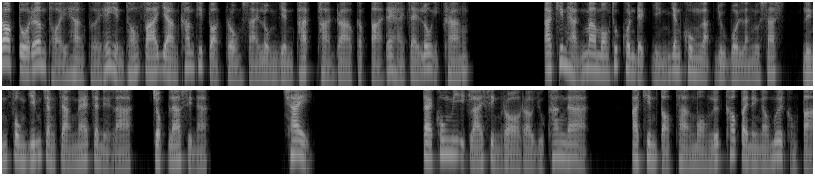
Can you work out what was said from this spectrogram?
รอบตัวเริ่มถอยห่างเผยให้เห็นท้องฟ้ายามค่ำที่ปลอดโปร่งสายลมเย็นพัดผ่านราวกับป่าได้หายใจโล่งอีกครั้ง อาคินหันมามองทุกคนเด็กหญิงยังคงหลับอยู่บนหลังลูซัส ลิ้นฟงยิ้มจางๆแม้จะเหนื่อยล้า จบแล้วสินะ ใช่ แต่คงมีอีกหลายสิ่งรอเราอยู่ข้างหน้า อาคินตอบพลางมองลึกเข้าไปในเงามืดของป่า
